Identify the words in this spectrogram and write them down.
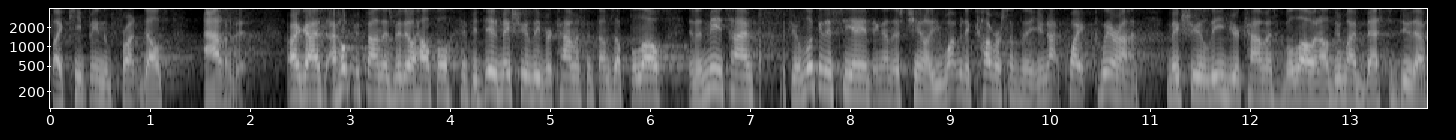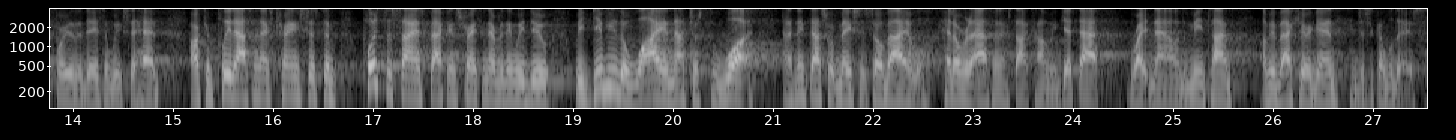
by keeping the front delts out of it. All right, guys, I hope you found this video helpful. If you did, make sure you leave your comments and thumbs up below. In the meantime, if you're looking to see anything on this channel, you want me to cover something that you're not quite clear on, make sure you leave your comments below and I'll do my best to do that for you in the days and weeks ahead. Our complete Athlean training system puts the science back in strength in everything we do. We give you the why and not just the what. And I think that's what makes it so valuable. Head over to athleanx.com and get that right now. In the meantime, I'll be back here again in just a couple days.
